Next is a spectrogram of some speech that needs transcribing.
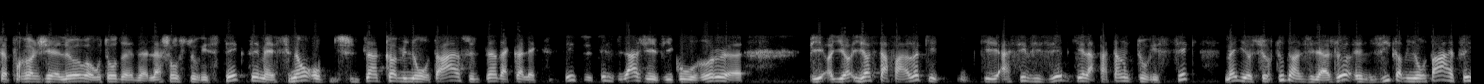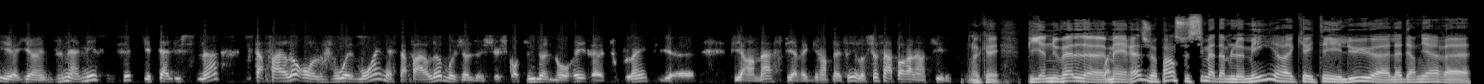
ce projet-là autour de, la chose touristique, mais sinon, au, sur le plan communautaire, sur le plan de la collectivité, tu sais, le village est vigoureux. Euh, puis il y a, cette affaire-là qui, est assez visible, qui est la patente touristique, mais il y a surtout dans ce village-là une vie communautaire. Il y a un dynamisme qui est hallucinant. Cette affaire-là, on le voit moins, mais cette affaire-là, moi, je, je, continue de le nourrir euh, tout plein, euh, puis en masse, puis avec grand plaisir. Ça, ça n'a pas ralenti. OK. Puis il y a une nouvelle euh, mairesse, je pense aussi, Mme Lemire, qui a été élue la dernière,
